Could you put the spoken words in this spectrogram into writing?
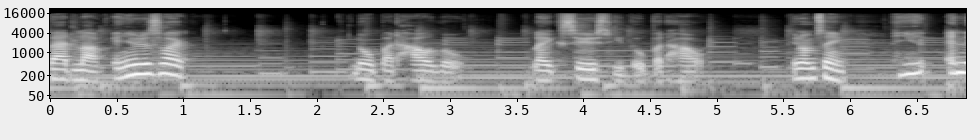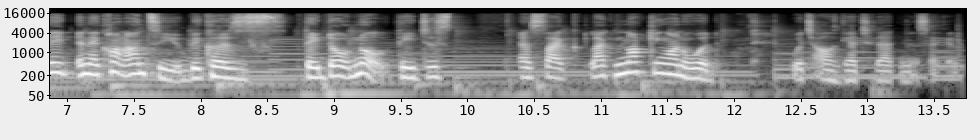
bad luck. And you're just like no, but how though? Like seriously though, but how? You know what I'm saying? and, you, and they and they can't answer you because they don't know. They just it's like like knocking on wood, which I'll get to that in a second.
